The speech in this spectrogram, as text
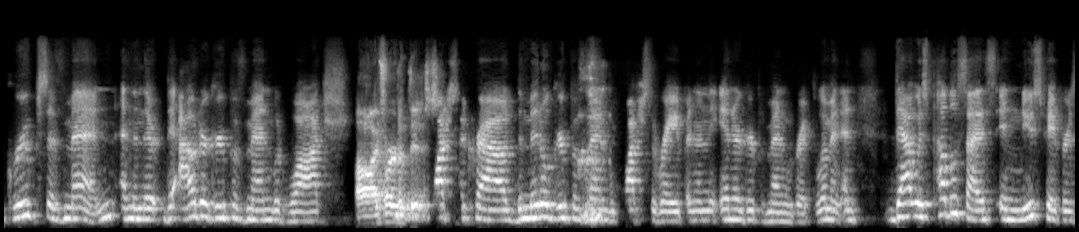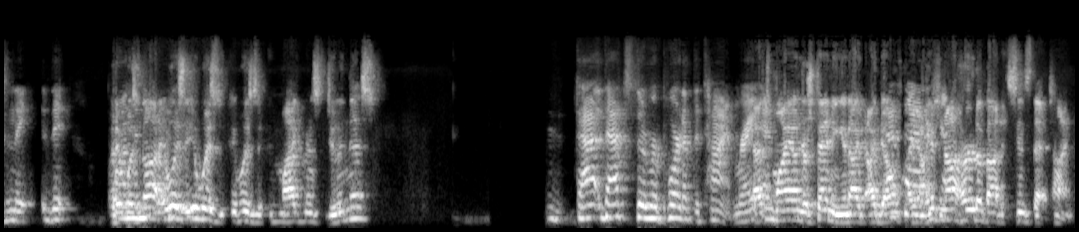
groups of men, and then the, the outer group of men would watch. Oh, I've heard of this. Watch the crowd. The middle group of men would watch the rape, and then the inner group of men would rape the women, and that was publicized in newspapers. And they, they but it was not. It was. It was. It was migrants doing this. That that's the report at the time, right? That's and my understanding, and I, I don't. I have not heard about it since that time.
